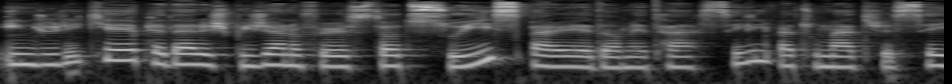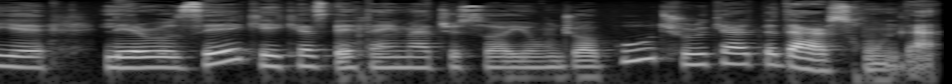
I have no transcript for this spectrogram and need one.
اینجوری که پدرش بیژن و فرستاد سوئیس برای ادامه تحصیل و تو مدرسه لروزه که یکی از بهترین مدرسه های اونجا بود شروع کرد به درس خوندن.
